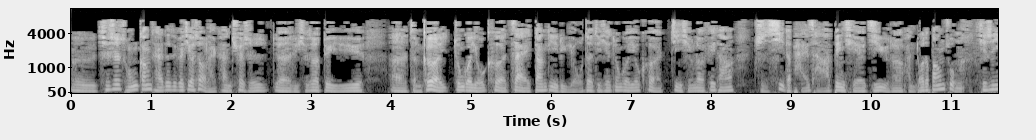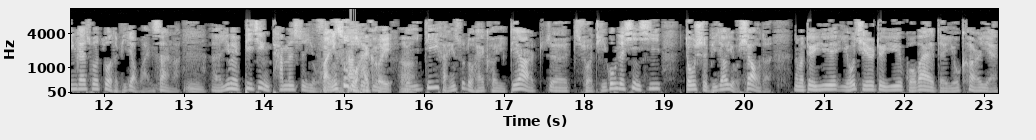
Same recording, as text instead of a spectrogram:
嗯，其实从刚才的这个介绍来看，确实，呃，旅行社对于呃整个中国游客在当地旅游的这些中国游客进行了非常仔细的排查，并且给予了很多的帮助。其实应该说做的比较完善了。嗯，呃，因为毕竟他们是有反应速度还可以。对，第一反应速度还可以，第二，呃，所提供的信息都是比较有效的。那么对于尤其是对于国外的游客而言，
